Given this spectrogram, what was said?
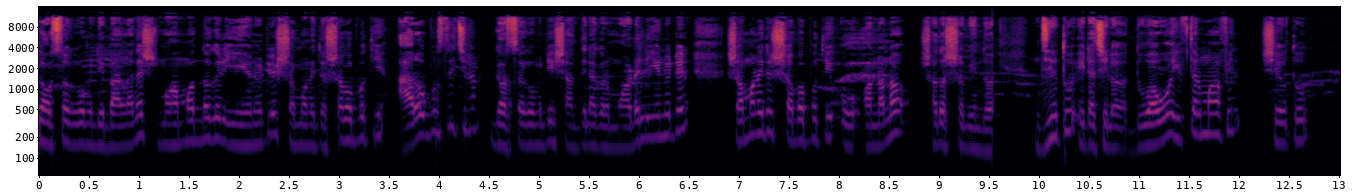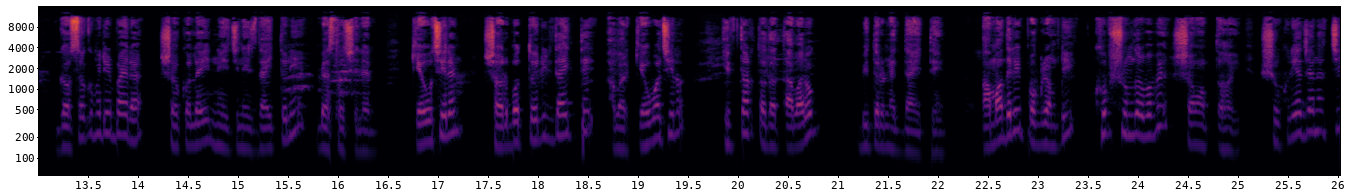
গাউসা কমিটি বাংলাদেশ মোহাম্মদনগর ইউনিটের সম্মানিত সভাপতি। আরও উপস্থিত ছিলেন গাউসা কমিটি শান্তিনগর মডেল ইউনিটের সম্মানিত সভাপতি ও অন্যান্য সদস্যবৃন্দ। যেহেতু এটা ছিল দোয়া ও ইফতার মাহফিল, সেহেতু গাউসা কমিটির বাইরা সকলেই নিজ নিজ দায়িত্ব নিয়ে ব্যস্ত ছিলেন। কেউ ছিলেন শরবত তৈরির দায়িত্বে, আবার কেউ বা ছিল ইফতার তথা তাবারক বিতরণের দায়িত্বে। আমাদের এই প্রোগ্রামটি খুব সুন্দরভাবে সমাপ্ত হয়। শুক্রিয়া জানাচ্ছি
